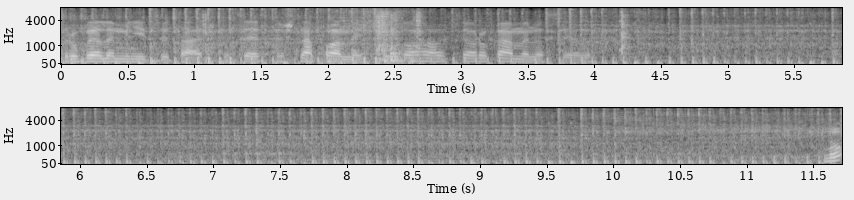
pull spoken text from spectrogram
Зробили мені цю тачку. Це страшна пам'ять. До того все руками носили. Ну,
